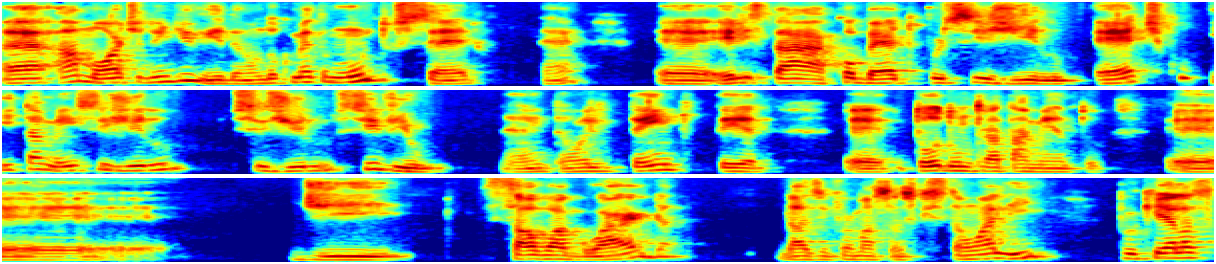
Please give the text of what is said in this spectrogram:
é, a morte do indivíduo. É um documento muito sério, né? É, ele está coberto por sigilo ético e também sigilo, sigilo civil. Né? Então, ele tem que ter é, todo um tratamento é, de salvaguarda das informações que estão ali, porque elas,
